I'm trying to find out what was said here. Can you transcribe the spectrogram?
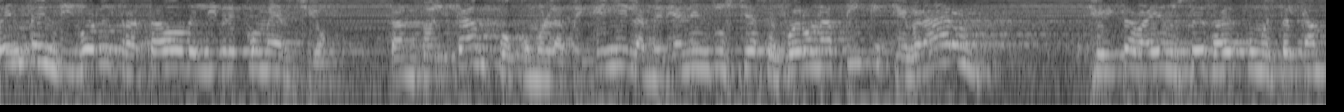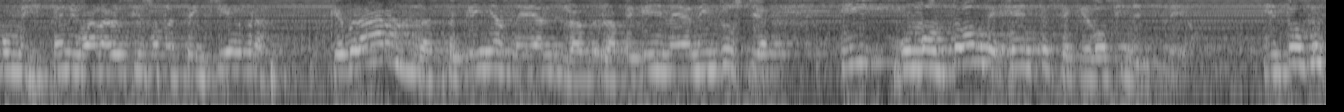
entra en vigor el Tratado de Libre Comercio, tanto el campo como la pequeña y la mediana industria se fueron a pique, quebraron. Y ahorita vayan ustedes a ver cómo está el campo mexicano y van a ver si eso no está en quiebra. Quebraron las pequeñas, la, pequeña y mediana industria y un montón de gente se quedó sin empleo. Entonces,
